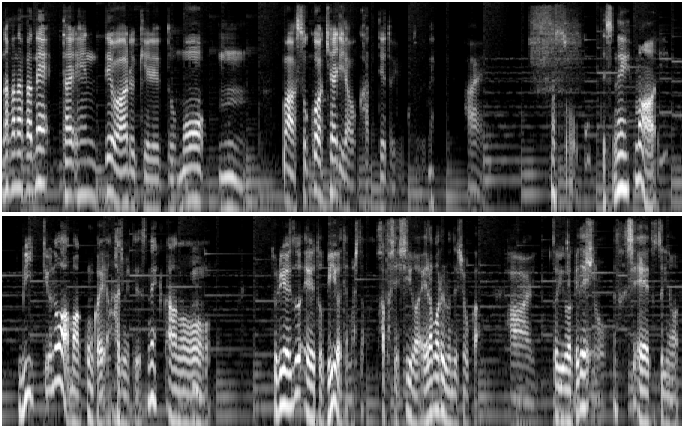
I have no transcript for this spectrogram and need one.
なかなかね、大変ではあるけれども、うん。まあ、そこはキャリアを買ってということでね。はい。まあ、そうですね。まあ、B っていうのは、まあ、今回初めてですね。あのーうんとりあえず、えっ、ー、と、B が出ました。果たして C は選ばれるんでしょうか？はい。というわけで、えっ、と、次の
